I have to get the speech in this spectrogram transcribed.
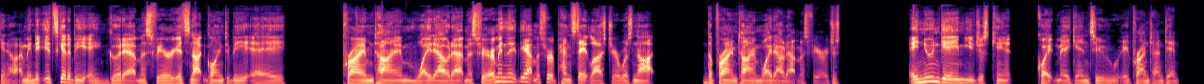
you know, I mean, it's going to be a good atmosphere. It's not going to be a prime time whiteout atmosphere. I mean, the, the atmosphere at Penn State last year was not the prime time whiteout atmosphere. It's just a noon game, you just can't quite make into a prime time game.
